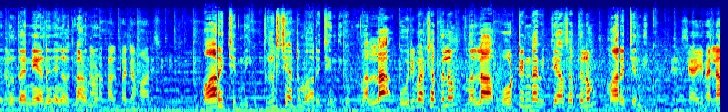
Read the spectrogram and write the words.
എന്ന് തന്നെയാണ് ഞങ്ങൾ കാണുന്നത്. മാറി ചിന്തിക്കും. തീർച്ചയായിട്ടും മാറി ചിന്തിക്കും. നല്ല ഭൂരിപക്ഷത്തിലും നല്ല വോട്ടിന്റെ വ്യത്യാസത്തിലും മാറി ചിന്തിക്കും. തീർച്ചയായും എല്ലാ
